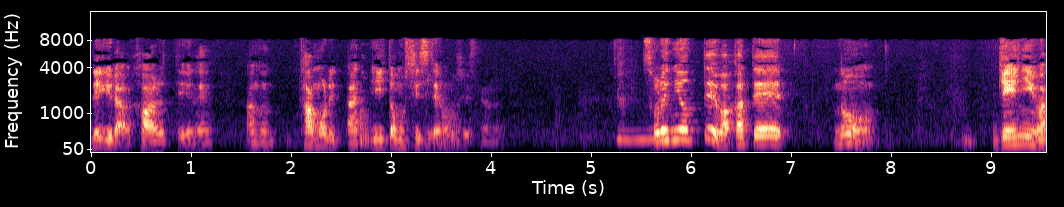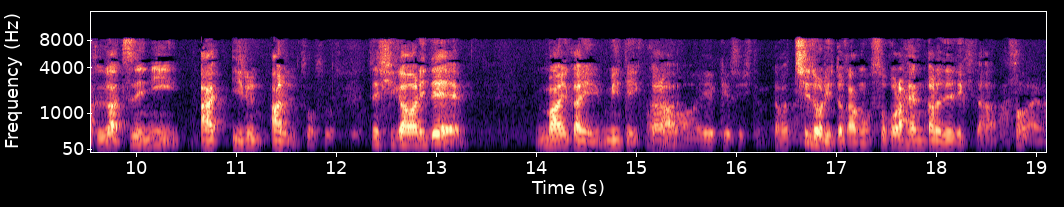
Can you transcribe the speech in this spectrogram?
レギュラーが変わるっていうね。あのタモリあいいともシステム。システム。それによって若手の芸人枠が常にあいるある。そうそうそう。で日替わりで毎回見ていくから。あー永久システム。だから千鳥とかもそこら辺から出てきた。あそうだよね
